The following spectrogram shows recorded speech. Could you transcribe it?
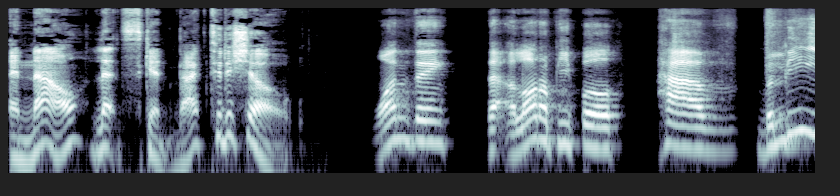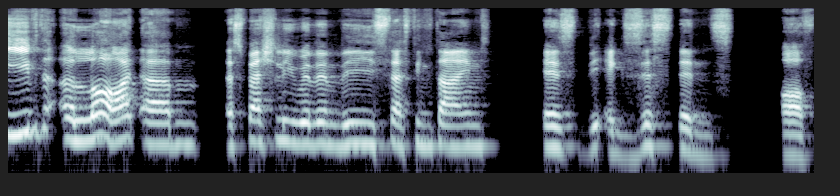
And now, let's get back to the show. One thing that a lot of people have believed a lot, um, especially within these testing times, is the existence of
